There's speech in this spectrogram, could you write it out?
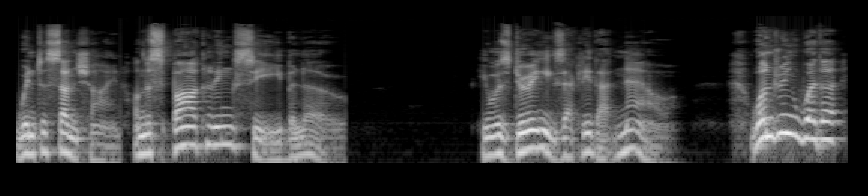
winter sunshine on the sparkling sea below. He was doing exactly that now, wondering whether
